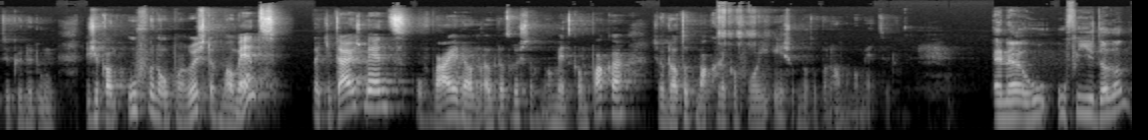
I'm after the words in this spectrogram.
te kunnen doen. Dus je kan oefenen op een rustig moment, dat je thuis bent, of waar je dan ook dat rustige moment kan pakken, zodat het makkelijker voor je is om dat op een ander moment te doen. En uh, hoe oefen je dat dan?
